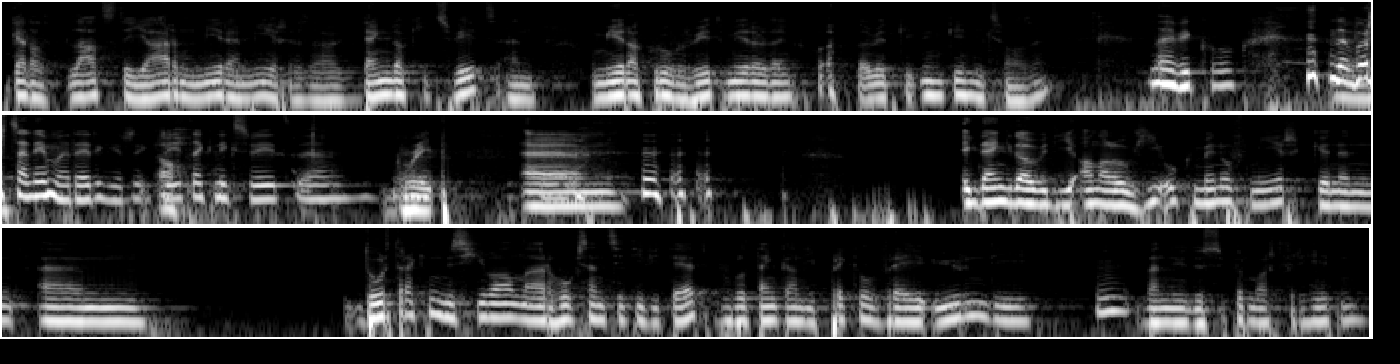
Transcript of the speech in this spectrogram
Ik heb dat de laatste jaren meer en meer. Dus dat ik denk dat ik iets weet. En hoe meer dat ik erover weet, hoe meer dat ik denk, dat weet ik nu keer niks van. Hè. Dat heb ik ook. dat wordt alleen maar erger. Ik weet dat ik niks weet. Ja. Grape. Um, ik denk dat we die analogie ook min of meer kunnen um, doortrekken, misschien wel naar hoogsensitiviteit. Bijvoorbeeld denk aan die prikkelvrije uren, die... Mm. Ik ben nu de supermarkt vergeten.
